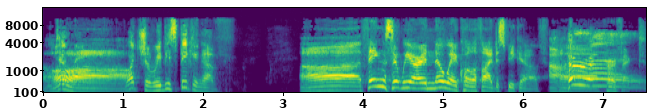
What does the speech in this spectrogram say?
Oh, what should we be speaking of? Uh, things that we are in no way qualified to speak of. Ah, Uh, perfect.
